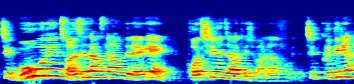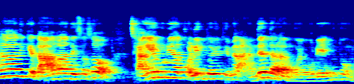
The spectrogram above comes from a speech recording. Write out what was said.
즉 모든 전 세상 사람들에게 거치는 자가 되지 말라는 겁니다. 즉 그들이 하나님께 나아가는 데 있어서 장애물이나 걸림돌이 되면 안 된다는 거예요. 우리의 행동이.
